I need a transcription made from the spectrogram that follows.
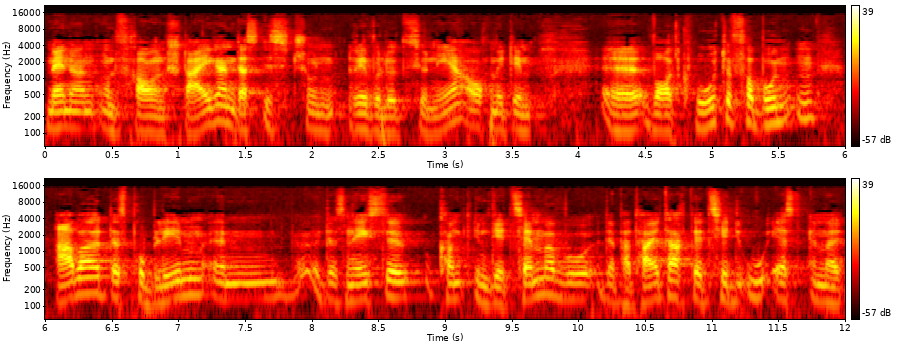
Männern und Frauen steigern. Das ist schon revolutionär, auch mit dem äh, Wort Quote verbunden. Aber das Problem, ähm, das nächste kommt im Dezember, wo der Parteitag der CDU erst einmal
